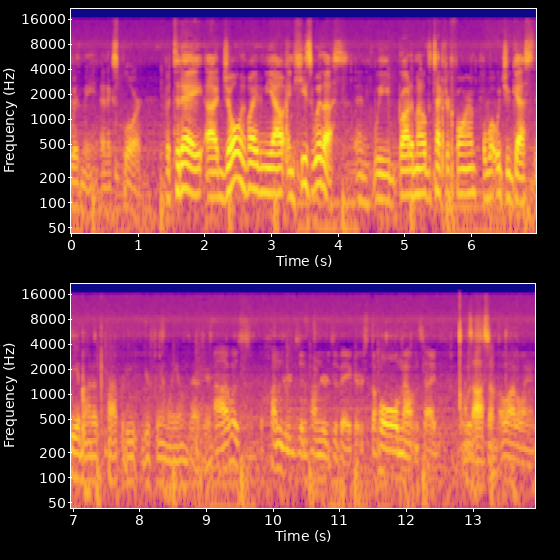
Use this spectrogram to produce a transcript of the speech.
with me and explore. But today, uh, Joel invited me out and he's with us. And we brought a metal detector for him. What would you guess the amount of property your family owns out here? Uh, it was hundreds and hundreds of acres, the whole mountainside. It That's was awesome. A lot of land.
